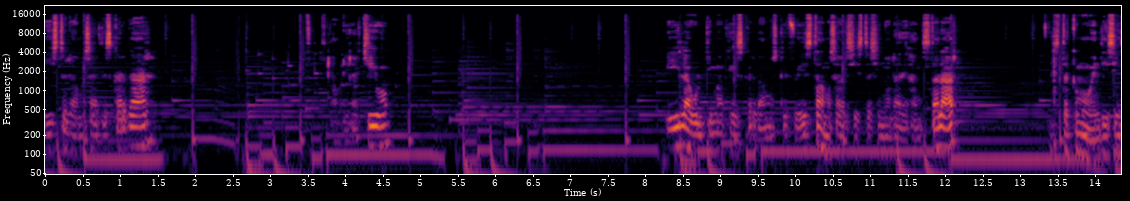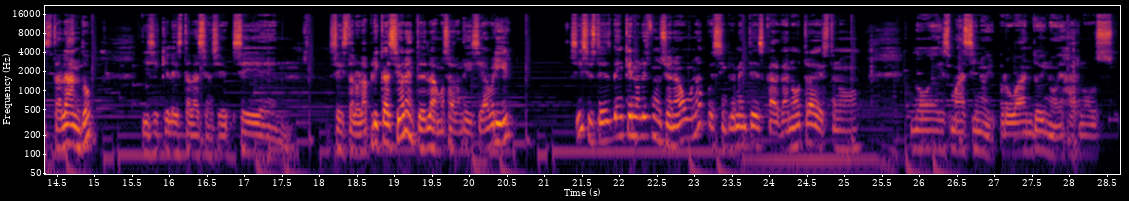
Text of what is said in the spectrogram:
Listo le vamos a descargar. Abrir archivo. Y la última que descargamos que fue esta vamos a ver si esta si nos la deja instalar esta como ven dice instalando dice que la instalación se, se, instaló la aplicación entonces le vamos a donde dice abrir ¿Sí? si ustedes ven que no les funciona una pues simplemente descargan otra esto no, no es más sino ir probando y no dejarnos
